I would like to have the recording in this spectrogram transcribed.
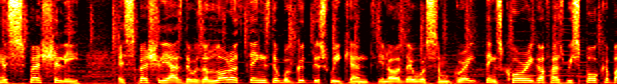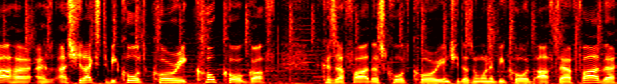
especially especially as there was a lot of things that were good this weekend. You know, there was some great things. Cori Gauff, as we spoke about her, as, as she likes to be called, Cori Coco Gauff, because her father's called Corey and she doesn't want to be called after her father,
